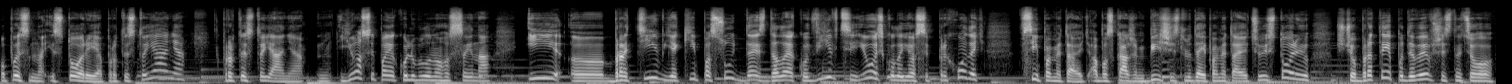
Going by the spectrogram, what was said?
описана історія протистояння, протистояння Йосипа як улюбленого сина, і е, братів, які пасуть десь далеко вівці. І ось коли Йосип приходить, всі пам'ятають, або, скажімо, більшість людей пам'ятає цю історію, що брати, подивившись на цього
